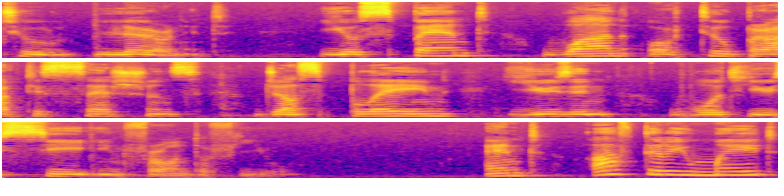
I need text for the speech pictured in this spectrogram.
to learn it. You spend one or two practice sessions just playing using what you see in front of you. And after you made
